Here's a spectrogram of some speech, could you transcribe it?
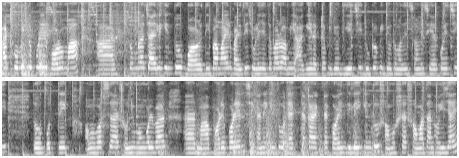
হাট গোবিন্দপুরের বড় মা। আর তোমরা চাইলে কিন্তু দীপা মায়ের বাড়িতে চলে যেতে পারো। আমি আগের একটা ভিডিও দিয়েছি, দুটো ভিডিও তোমাদের সঙ্গে শেয়ার করেছি। তো প্রত্যেক অমাবস্যা, শনি, মঙ্গলবার আর মা পরে পড়েন, সেখানে কিন্তু এক টাকা, একটা কয়েন দিলেই কিন্তু সমস্যার সমাধান হয়ে যায়।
